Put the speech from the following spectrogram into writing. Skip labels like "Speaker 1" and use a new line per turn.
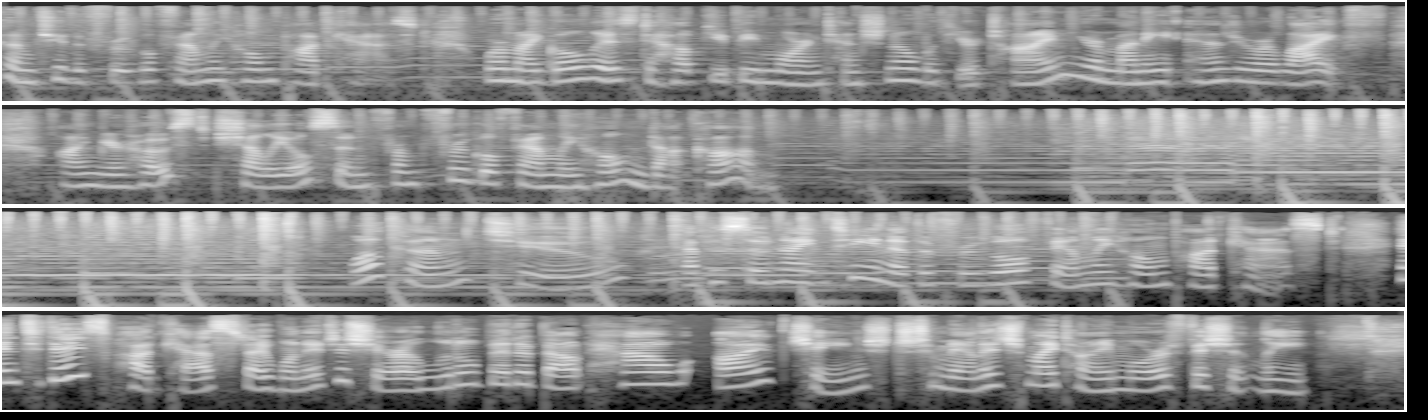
Welcome to the Frugal Family Home Podcast, where my goal is to help you be more intentional with your time, your money, and your life. I'm your host, Shelly Olson from frugalfamilyhome.com. Welcome to episode 19 of the Frugal Family Home Podcast. In today's podcast, I wanted to share a little bit about how I've changed to manage my time more efficiently.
